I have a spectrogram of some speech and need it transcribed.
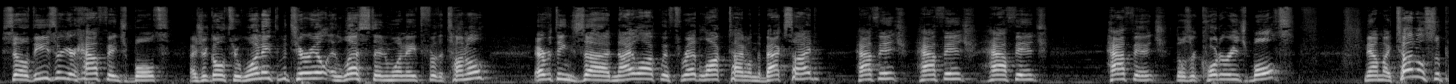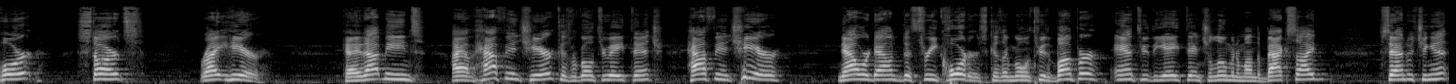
So these are your half inch bolts as you're going through 1 8 material and less than 1 8 for the tunnel. Everything's uh, nylock with thread Loctite on the backside. Half inch, half inch, half inch, half inch. Those are quarter inch bolts. Now my tunnel support starts right here. Okay, that means I have half inch here because we're going through eighth inch, half inch here, now we're down to three quarters because I'm going through the bumper and through the eighth inch aluminum on the backside, sandwiching it.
